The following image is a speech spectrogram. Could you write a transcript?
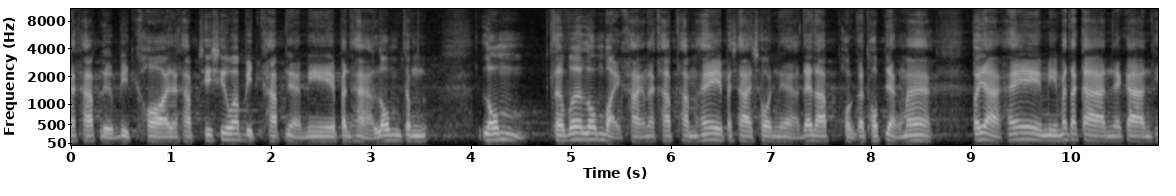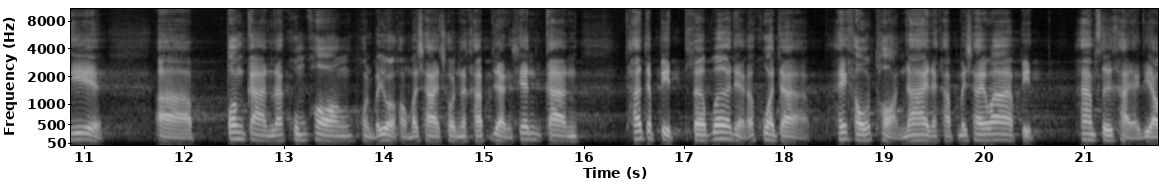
นะครับหรือ Bitcoin นะครับที่ชื่อว่า Bitcup เนี่ยมีปัญหาล่มจำล่มเซิร์ฟเวอร์ล่มบ่อยครั้งนะครับทำให้ประชาชนเนี่ยได้รับผลกระทบอย่างมาก ก็อยากให้มีมาตรการในการที่ป้องกันและคุ้มครองผลประโยชน์ของประชาชนนะครับ อย่างเช่นการถ้าจะปิดเซิร์ฟเวอร์เนี่ยก็ควรจะให้เขาถอนได้นะครับ ไม่ใช่ว่าปิดห้ามซื้อขายอย่างเดียว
